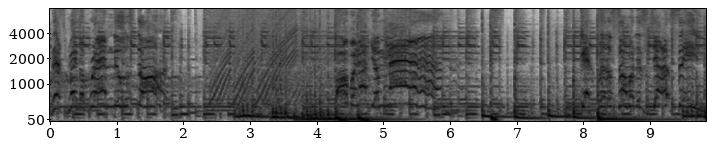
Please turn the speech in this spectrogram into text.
Let's make a brand new start. Open up your mind. Get rid of some of this jealousy.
